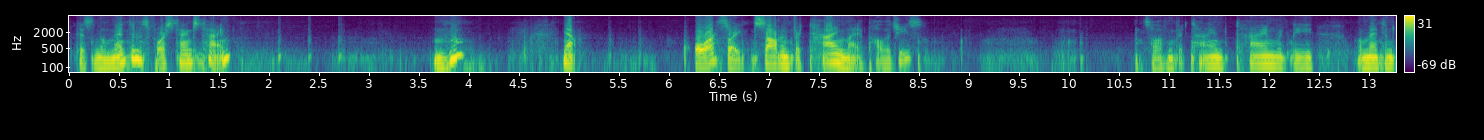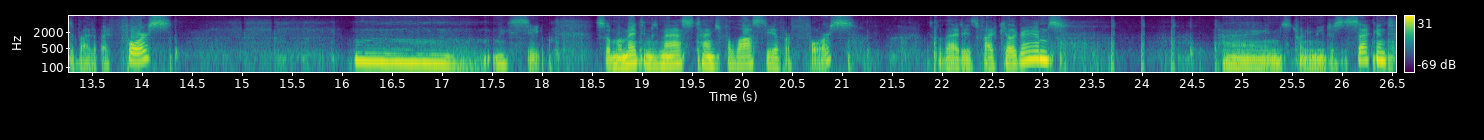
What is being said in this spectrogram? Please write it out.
because the momentum is force times time. Mm-hmm. Now, or, sorry, solving for time, my apologies. Solving for time, time would be momentum divided by force. Mm, let me see. So momentum is mass times velocity over force. So that is 5 kilograms times 20 meters a second.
